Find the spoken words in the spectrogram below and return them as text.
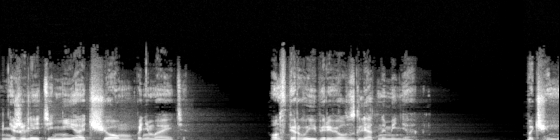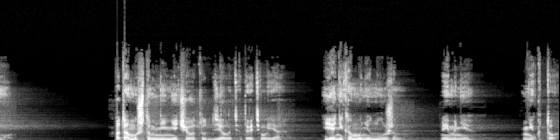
не жалейте ни о чем, понимаете? Он впервые перевел взгляд на меня. Почему? Потому что мне нечего тут делать, ответил я. Я никому не нужен, и мне никто.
